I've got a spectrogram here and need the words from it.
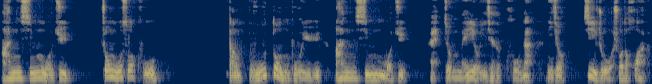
安心莫惧，终无所苦。”当不动不语，安心莫惧，哎，就没有一切的苦难。你就记住我说的话吧。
